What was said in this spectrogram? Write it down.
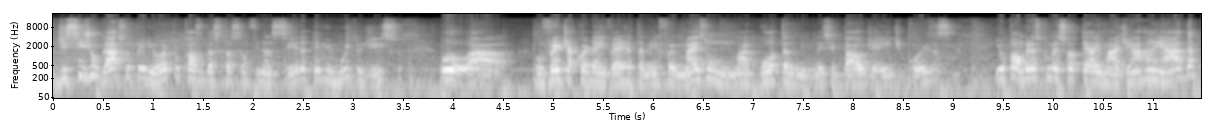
de se julgar superior por causa da situação financeira. Teve muito disso. O, a- o verde a cor da inveja também foi mais um- uma gota nesse balde aí de coisas. E o Palmeiras começou a ter a imagem arranhada.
